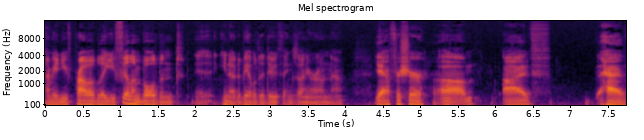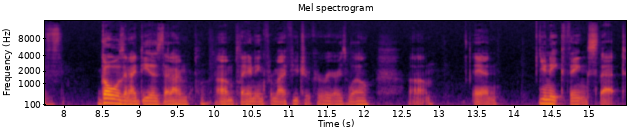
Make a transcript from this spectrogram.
I mean, you've probably you feel emboldened, uh, you know, to be able to do things on your own now. Yeah, for sure. Um, I've have goals and ideas that I'm um, planning for my future career as well, um, and unique things that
